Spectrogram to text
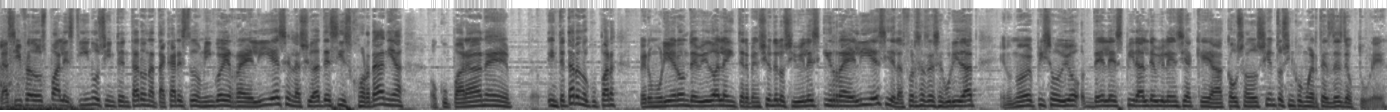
La cifra, dos palestinos intentaron atacar este domingo a israelíes en la ciudad de Cisjordania. Ocuparán eh, intentaron ocupar, pero murieron debido a la intervención de los civiles israelíes y de las fuerzas de seguridad en un nuevo episodio de la espiral de violencia que ha causado 105 muertes desde octubre.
